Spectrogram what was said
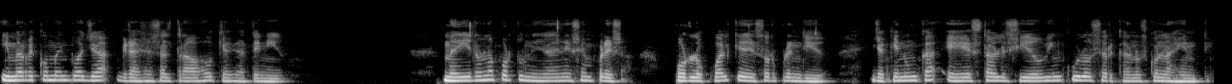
y me recomendó allá gracias al trabajo que había tenido. Me dieron la oportunidad en esa empresa, por lo cual quedé sorprendido, ya que nunca he establecido vínculos cercanos con la gente.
